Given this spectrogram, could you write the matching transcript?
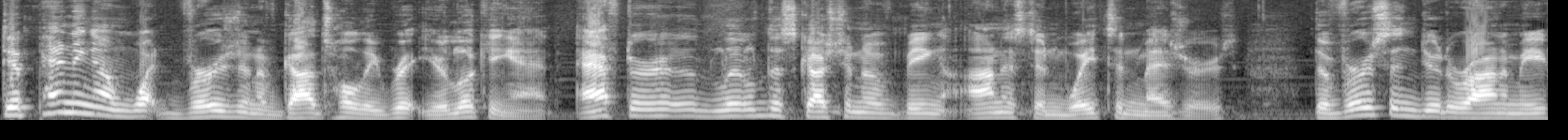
Depending on what version of God's Holy Writ you're looking at, after a little discussion of being honest in weights and measures, the verse in Deuteronomy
